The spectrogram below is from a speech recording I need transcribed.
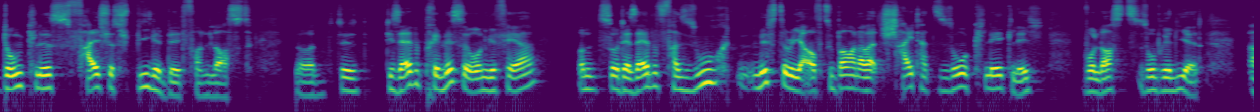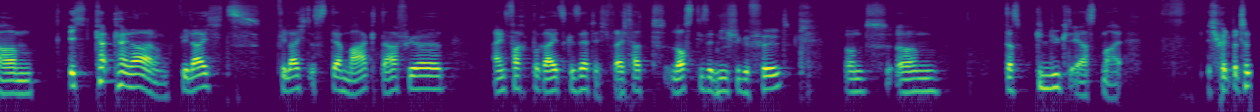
dunkles, falsches Spiegelbild von Lost. So, die, dieselbe Prämisse ungefähr und so derselbe Versuch, Mystery aufzubauen, aber scheitert so kläglich wo Lost so brilliert. Ähm, ich kann keine Ahnung. Vielleicht, vielleicht ist der Markt dafür einfach bereits gesättigt. Vielleicht hat Lost diese Nische gefüllt und ähm, das genügt erstmal. Ich könnte,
